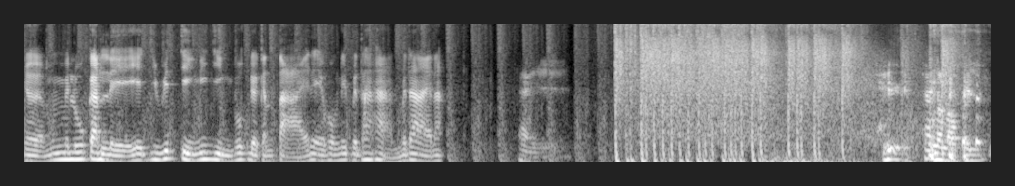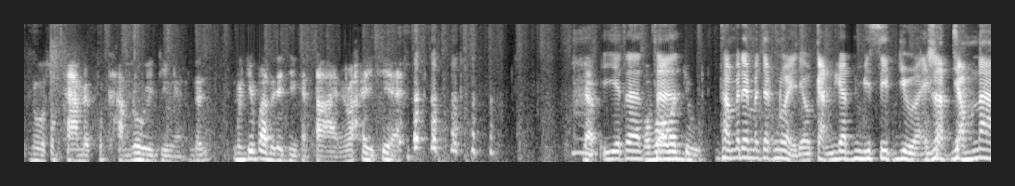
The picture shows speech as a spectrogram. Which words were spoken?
เออมันไม่รู้กันเลยชีวิตจริงนี่ยิงพวกเดียวกันตายเนี่ยไอ้พวกนี้เป็นทหารไม่ได้นะไอ้ถ้าเราลองไปโนสงครามแบบสงครามโลกจริงๆอะแล้วมึงคิดว่าเราจะยิงกันตายไหมวะไอ้เหี้ย แบบไอ้เหี้ยถ้าเพราะถ้าว่ามันอยู่ ถ้าไม่ได้มาจากหน่วยเดียวกันกันมีสิทธิ์อยู่ไอ้สัตว์ย้ำหน้า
